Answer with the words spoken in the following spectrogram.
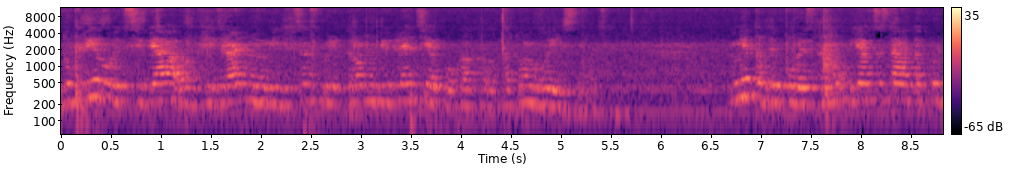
дублирует себя в Федеральную медицинскую электронную библиотеку, как потом выяснилось. Методы поиска. Ну, я составила такую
